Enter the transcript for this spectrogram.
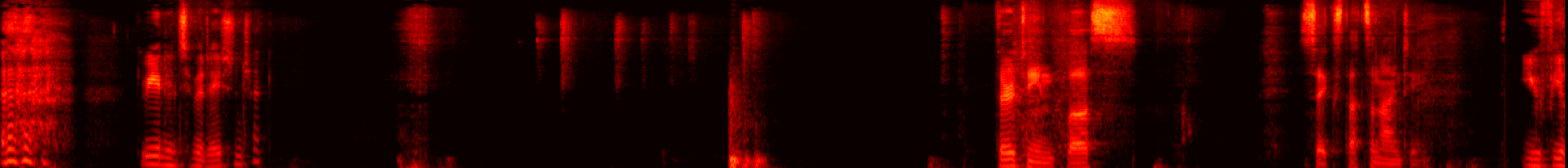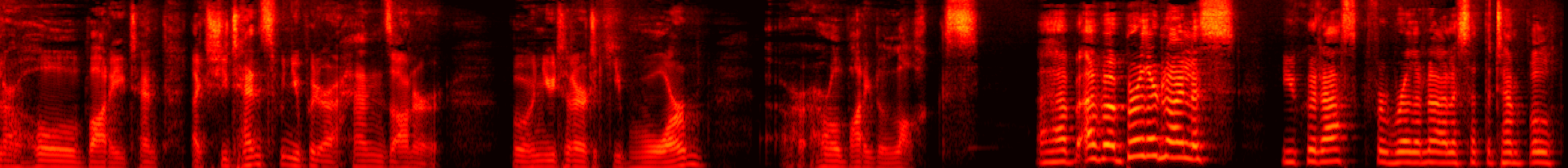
give me an intimidation check. 13 plus 6 that's a 19 You feel her whole body tense. Like she tense when you put your hands on her, but when you tell her to keep warm, her, her whole body locks. Uh, uh, Brother Nihilus, you could ask for Brother Nihilus at the temple.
